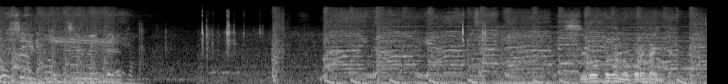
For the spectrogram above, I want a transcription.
お尻こっち向いてると。スロープが登れないんだ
